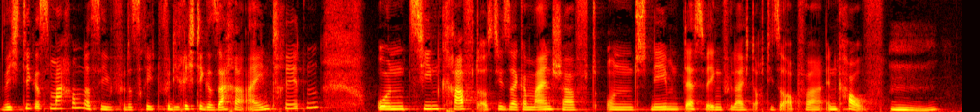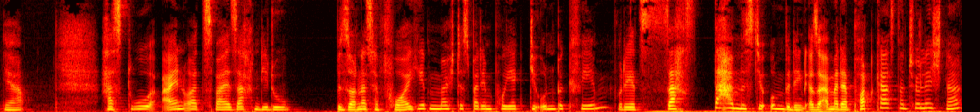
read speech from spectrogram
Wichtiges machen, dass sie für, das, für die richtige Sache eintreten und ziehen Kraft aus dieser Gemeinschaft und nehmen deswegen vielleicht auch diese Opfer in Kauf. Mhm, ja. Hast du ein oder zwei Sachen, die du besonders hervorheben möchtest bei dem Projekt Die Unbequem? Wo du jetzt sagst, da müsst ihr unbedingt. Also einmal der Podcast natürlich, ne?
